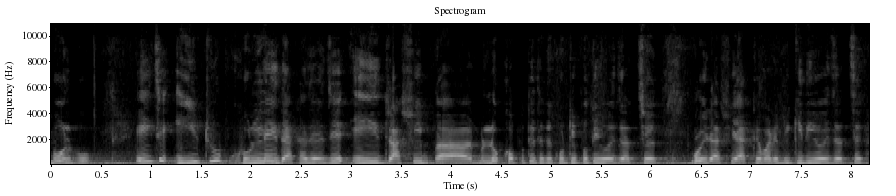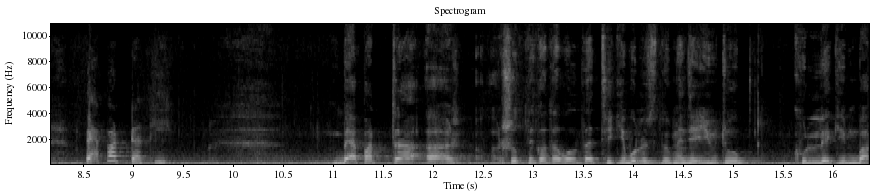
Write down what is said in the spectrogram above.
বলব এই যে ইউটিউব খুললেই দেখা যায় যে এই রাশি লক্ষপতি থেকে কোটিপতি হয়ে যাচ্ছে ওই রাশি একেবারে বিক্রি হয়ে যাচ্ছে ব্যাপারটা কি? ব্যাপারটা সত্যি কথা বলতে ঠিকই বলেছ তুমি যে ইউটিউব খুললে কিংবা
